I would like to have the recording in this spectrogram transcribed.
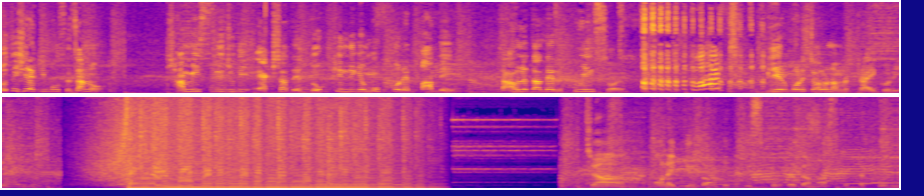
জ্যোতিষীরা কি বলছে জানো? স্বামী স্ত্রী যদি একসাথে দক্ষিণ দিকে মুখ করে পাদে তাহলে তাদের টুইন্স হয়। বিয়ের পরে চলো না আমরা ট্রাই করি। জান অনেক দিন তো আমাকে কিস করতে দাও না আজকে একটা করি।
